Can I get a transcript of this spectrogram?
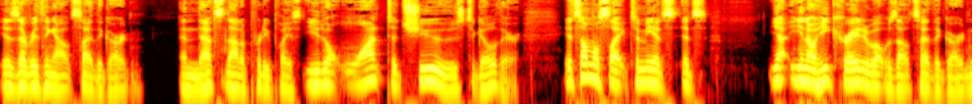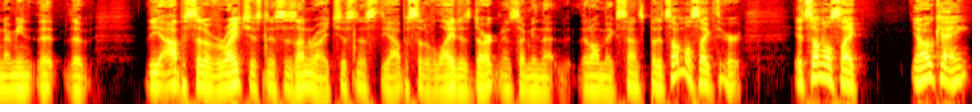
is everything outside the garden, and that's not a pretty place. You don't want to choose to go there. It's almost like to me, it's it's yeah, you know, he created what was outside the garden. I mean, the the the opposite of righteousness is unrighteousness. The opposite of light is darkness. I mean, that that all makes sense. But it's almost like they're, it's almost like, you know, okay,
